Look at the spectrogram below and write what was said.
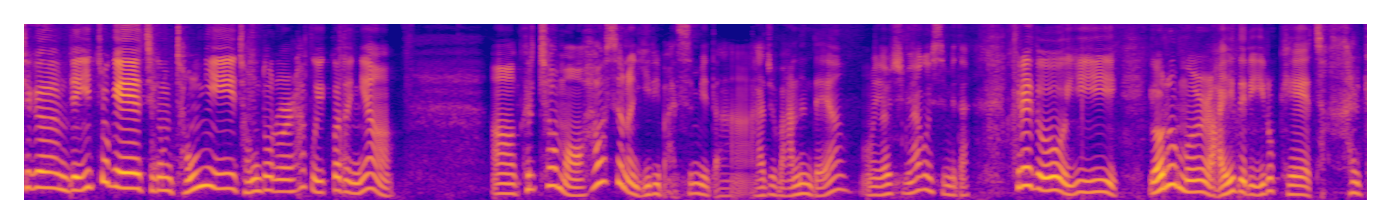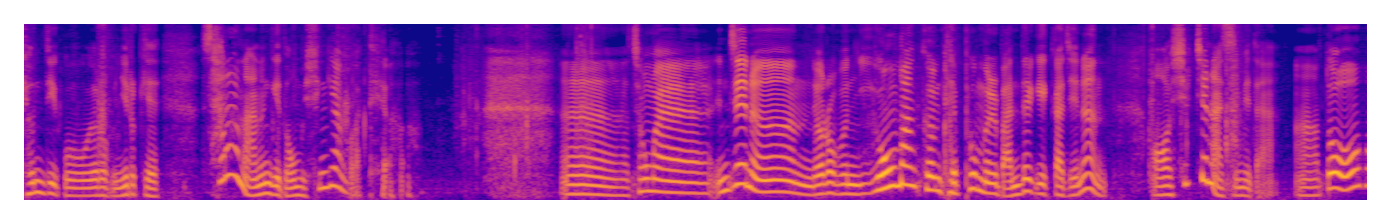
지금 이제 이쪽에 지금 정리 정도를 하고 있거든요. 어, 그렇죠. 뭐, 하우스는 일이 많습니다. 아주 많은데요. 어, 열심히 하고 있습니다. 그래도 이 여름을 아이들이 이렇게 잘 견디고 여러분 이렇게 살아나는 게 너무 신기한 것 같아요. 어, 정말, 이제는 여러분 요만큼 대품을 만들기까지는 어, 쉽지는 않습니다. 어, 또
